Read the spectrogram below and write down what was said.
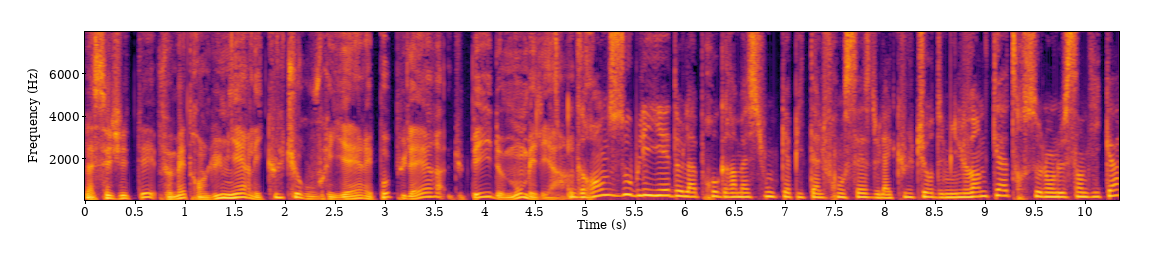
La CGT veut mettre en lumière les cultures ouvrières et populaires du pays de Montbéliard. Grandes oubliées de la programmation capitale française de la culture 2024, selon le syndicat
